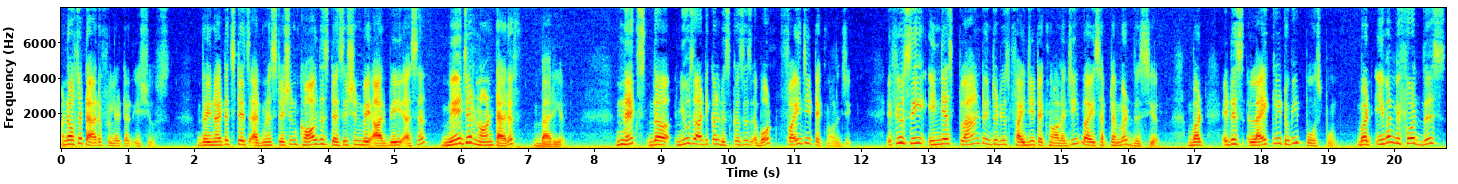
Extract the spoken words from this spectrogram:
and also tariff related issues. The United States administration called this decision by RBI as a major non-tariff barrier. Next, the news article discusses about 5G technology. If you see, India's plan to introduce 5G technology by September this year, but it is likely to be postponed. But even before this,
